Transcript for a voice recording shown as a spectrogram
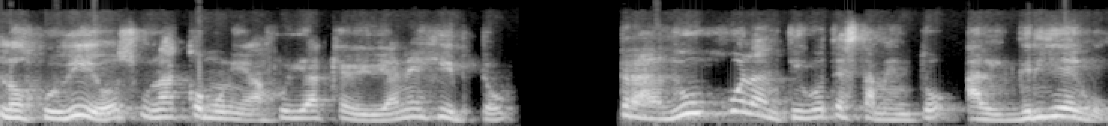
los judíos, una comunidad judía que vivía en Egipto, tradujo el Antiguo Testamento al griego.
